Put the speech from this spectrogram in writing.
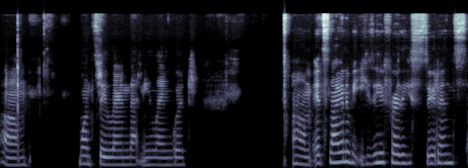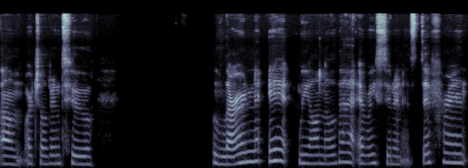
um, once they learn that new language. Um, it's not going to be easy for these students um, or children to learn it. We all know that every student is different.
